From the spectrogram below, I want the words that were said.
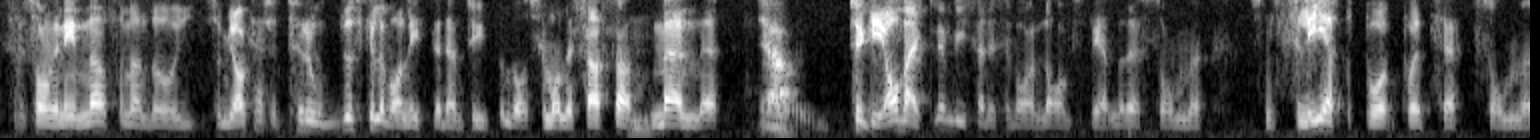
säsongen innan som, ändå, som jag kanske trodde skulle vara lite den typen då, Simone Sassa. Mm. Men eh, Ja. tycker jag verkligen visade sig vara en lagspelare som, som slet på, på ett sätt som, eh,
